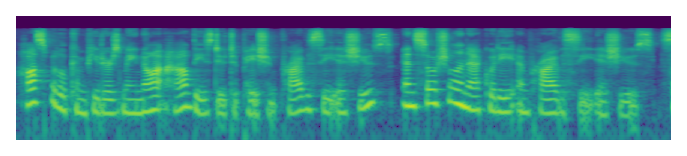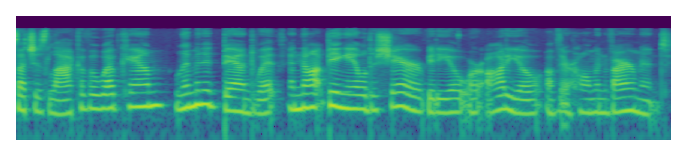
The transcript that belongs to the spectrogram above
hospital computers may not have these due to patient privacy issues, and social inequity and privacy issues, such as lack of a webcam, limited bandwidth, and not being able to share video or audio of their home environment.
